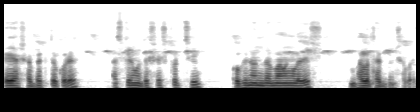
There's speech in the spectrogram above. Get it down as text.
এই আশা ব্যক্ত করে আজকের মতো শেষ করছি। অভিনন্দন বাংলাদেশ। ভালো থাকবেন সবাই।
